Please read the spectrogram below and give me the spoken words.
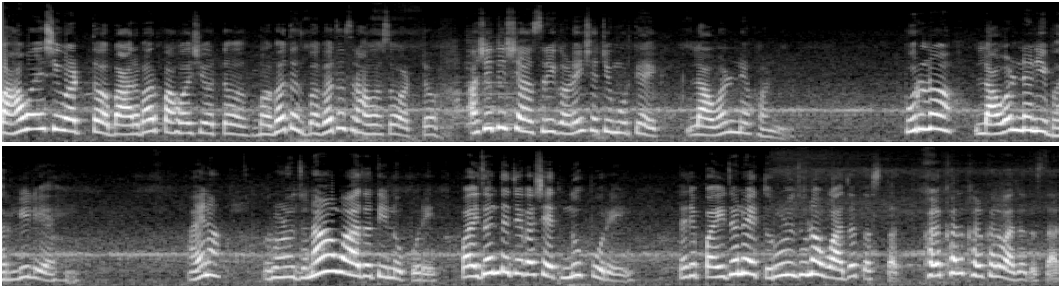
पाहावयाशी वाटतं बार बार पाहावयाशी वाटतं बघतच बघतच राहावं असं वाटतं. अशी ती शास्त्री गणेशाची मूर्ती आहे लावण्य खाणी. पूर्ण लावण्याने भरलेली आहे. आहे ना? ऋणझुना वाजती नुपुरे. पैजण त्याचे कसे आहेत? नुपुरे. त्याचे पैजण आहेत ऋणझुना वाजत असतात. खळखळ खळखळ वाजत असतात.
